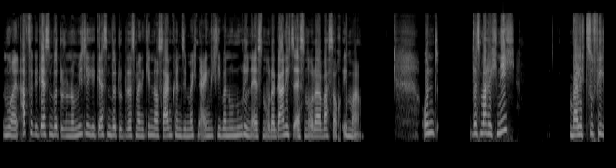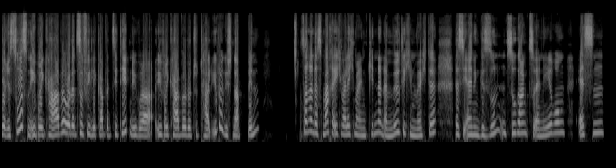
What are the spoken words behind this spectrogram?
nur ein Apfel gegessen wird oder nur Müsli gegessen wird oder dass meine Kinder auch sagen können, sie möchten eigentlich lieber nur Nudeln essen oder gar nichts essen oder was auch immer. Und das mache ich nicht, weil ich zu viele Ressourcen übrig habe oder zu viele Kapazitäten über, übrig habe oder total übergeschnappt bin, sondern das mache ich, weil ich meinen Kindern ermöglichen möchte, dass sie einen gesunden Zugang zu Ernährung, Essen,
